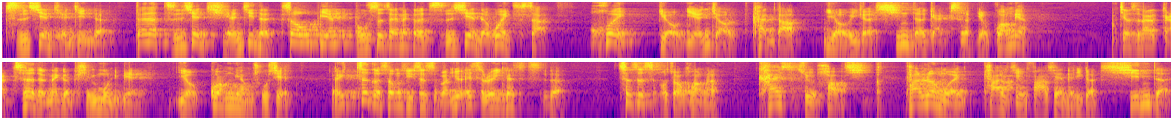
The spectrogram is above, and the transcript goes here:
直线前进的，在那直线前进的周边，不是在那个直线的位置上，会有眼角看到有一个新的感测，有光亮，就是那个感测的那个屏幕里面有光亮出现。哎，这个东西是什么？因为 X 瑞应该是直的，这是什么状况呢？开始去好奇，他认为他已经发现了一个新的。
